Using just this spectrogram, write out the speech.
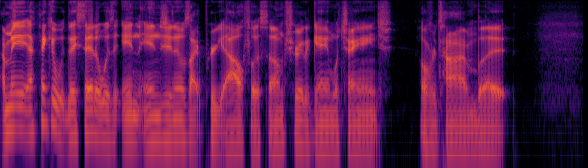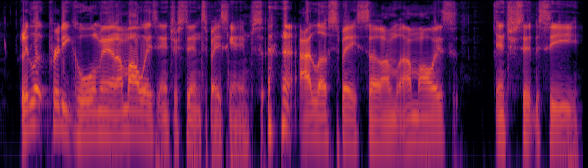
I mean, I think it, they said it was in engine. It was like pre alpha, so I'm sure the game will change over time. But it looked pretty cool, man. I'm always interested in space games. I love space, so I'm I'm always interested to see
